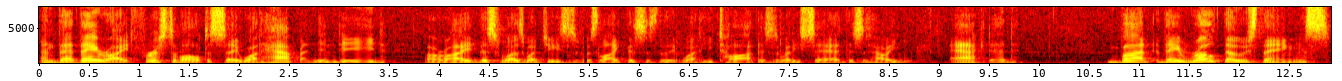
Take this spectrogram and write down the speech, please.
and that they write, first of all, to say what happened indeed. All right, this was what Jesus was like, this is the, what he taught, this is what he said, this is how he acted. But they wrote those things,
